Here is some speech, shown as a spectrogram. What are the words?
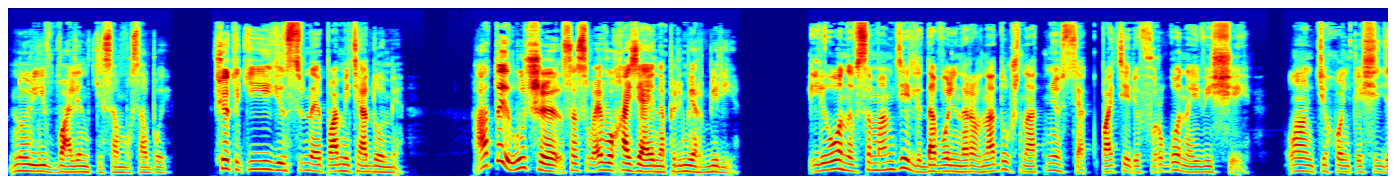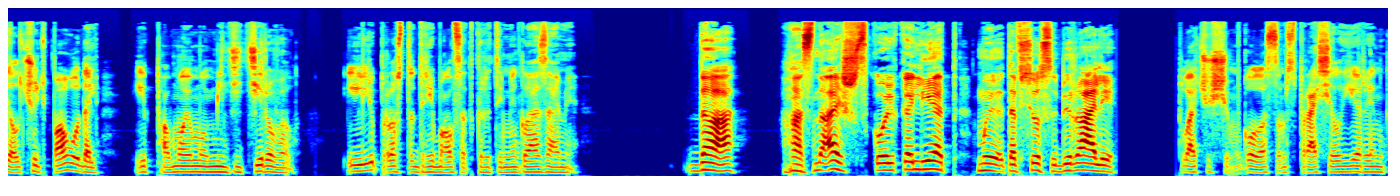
Ну и валенки, само собой. Все-таки единственная память о доме. А ты лучше со своего хозяина пример бери». Леон и в самом деле довольно равнодушно отнесся к потере фургона и вещей. Он тихонько сидел чуть поодаль и, по-моему, медитировал. Или просто дремал с открытыми глазами. «Да, а знаешь, сколько лет мы это все собирали?» Плачущим голосом спросил Ерынг.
